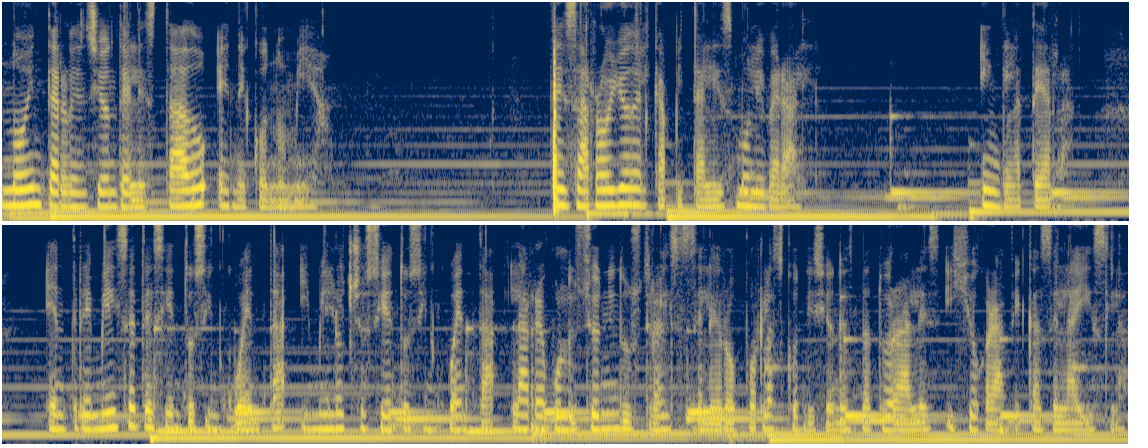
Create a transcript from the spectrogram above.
no intervención del Estado en economía. Desarrollo del capitalismo liberal. Inglaterra. Entre 1750 y 1850, la revolución industrial se aceleró por las condiciones naturales y geográficas de la isla.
